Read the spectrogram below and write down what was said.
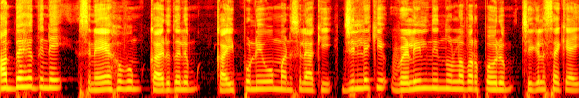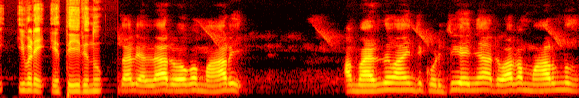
അദ്ദേഹത്തിന്റെ സ്നേഹവും കരുതലും കൈപുണ്യവും മനസ്സിലാക്കി ജില്ലയ്ക്ക് വെളിയിൽ നിന്നുള്ളവർ പോലും ചികിത്സയ്ക്കായി ഇവിടെ എത്തിയിരുന്നു. എല്ലാ രോഗം മാറി. ആ മരുന്ന് വാങ്ങിച്ച് കുടിച്ചു കഴിഞ്ഞാൽ രോഗം മാറുന്നത്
